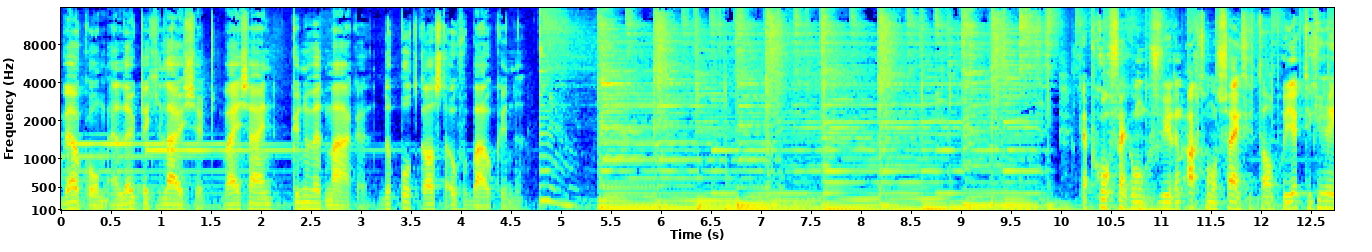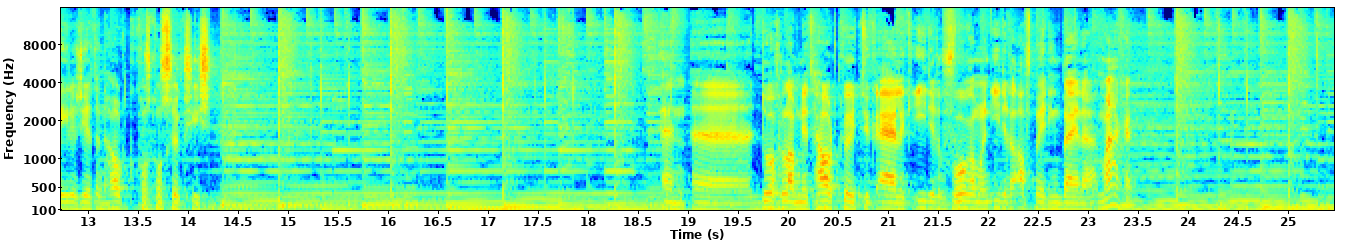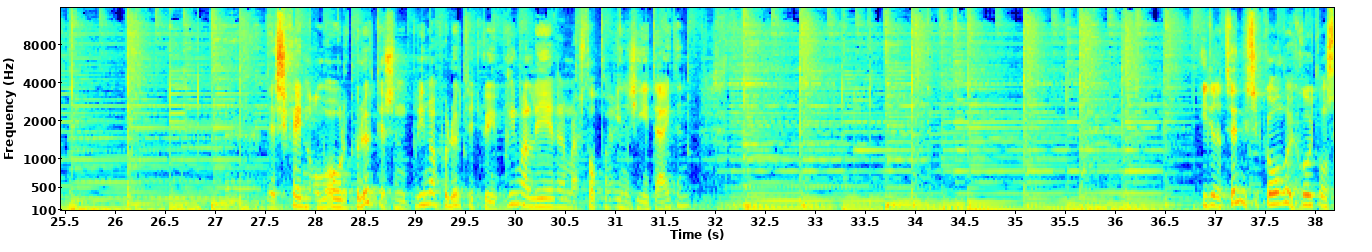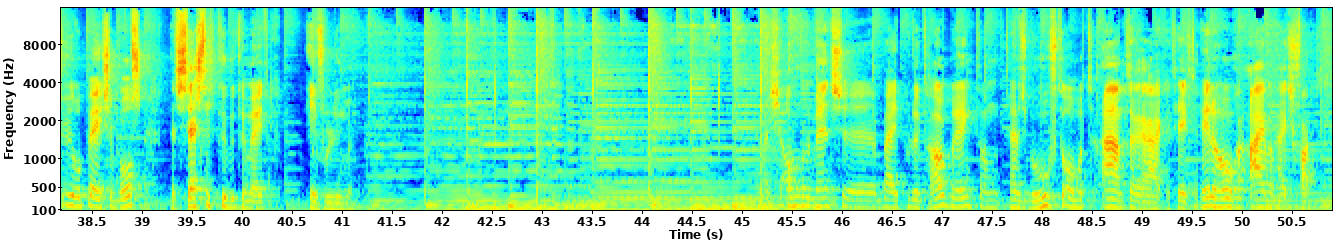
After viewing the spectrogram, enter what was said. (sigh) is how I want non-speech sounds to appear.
Welkom en leuk dat je luistert. Wij zijn Kunnen we het maken, de podcast over bouwkunde. Ik heb grofweg ongeveer een 850-tal projecten gerealiseerd in houtconstructies. En uh, door gelamineerd hout kun je natuurlijk eigenlijk iedere vorm en iedere afmeting bijna maken. Is geen onmogelijk product, het is een prima product. Dit kun je prima leren, maar stopt er energie en tijd in. Iedere 20 seconden groeit ons Europese bos met 60 kubieke meter in volume. Als je andere mensen eh, bij het product hout brengt, dan hebben ze behoefte om het aan te raken. Het heeft een hele hoge aaibaarheidsfactor.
